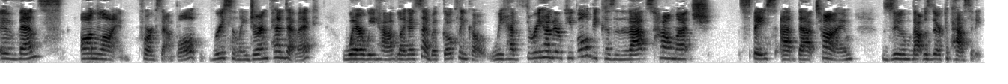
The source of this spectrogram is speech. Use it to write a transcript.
events online, for example, recently during pandemic, where we have, like I said, with Go Clean Co, we had 300 people because that's how much space at that time Zoom that was their capacity.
